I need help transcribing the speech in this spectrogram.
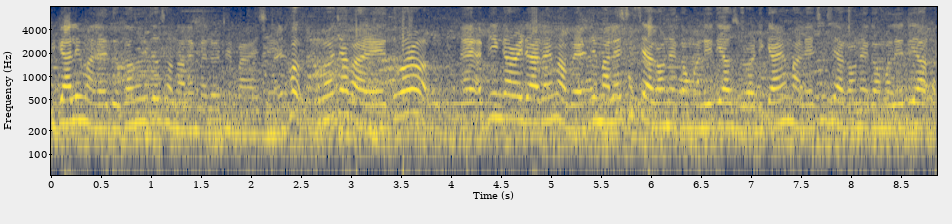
ဒီကားလေးမှာလည်းသူကောင်းကောင်းတည်ဆောင်ထားလိုက်မယ်လို့ထင်ပါတယ်ရှင်ဟုတ်ဘာကြပါတယ်သူကတော့အဲအပြင် character အတိုင်းမှာပဲအပြင်မှာလည်းချစ်စရာကောင်းတဲ့ကောင်မလေးတယောက်ဆိုတော့ဒီကားထဲမှာလည်းချစ်စရာကောင်းတဲ့ကောင်မလေးတယောက်အဲ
